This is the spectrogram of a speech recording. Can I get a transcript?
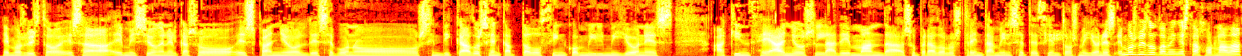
Hemos visto esa emisión en el caso español de ese bono sindicado, se han captado 5.000 millones a 15 años, la demanda ha superado los 30.700 millones. Hemos visto también esta jornada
